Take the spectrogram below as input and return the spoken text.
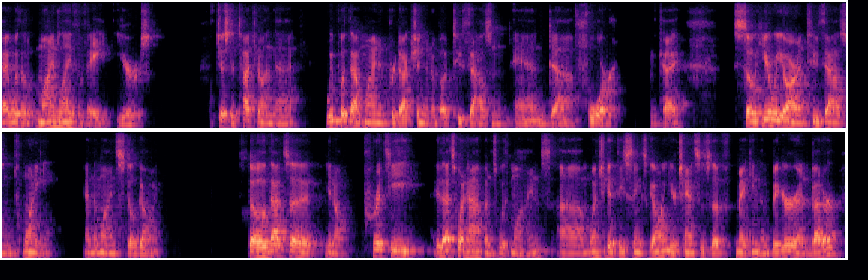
okay, with a mine life of eight years. Just to touch on that, we put that mine in production in about 2004, okay? So here we are in 2020 and the mine's still going. So that's a, you know, pretty, that's what happens with mines. Um, once you get these things going, your chances of making them bigger and better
